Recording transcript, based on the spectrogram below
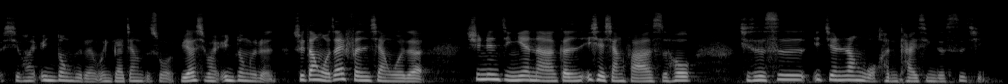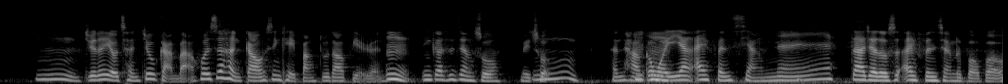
喜欢运动的人，我应该这样子说，比较喜欢运动的人，所以当我在分享我的训练经验啊，跟一些想法的时候。其实是一件让我很开心的事情，嗯，觉得有成就感吧，或者是很高兴可以帮助到别人，嗯，应该是这样说，没错，嗯，很好，跟我一样爱分享呢，大家都是爱分享的宝宝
